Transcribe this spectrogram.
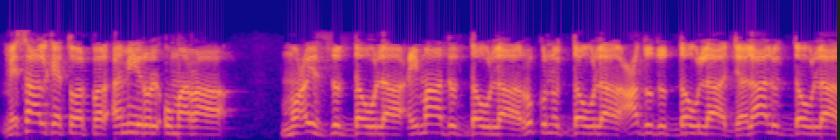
مثال کے طور پر امیر العمرا معز الدولہ، عماد الدولہ، رکن الدولہ، عدد الدولہ، جلال الدولہ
